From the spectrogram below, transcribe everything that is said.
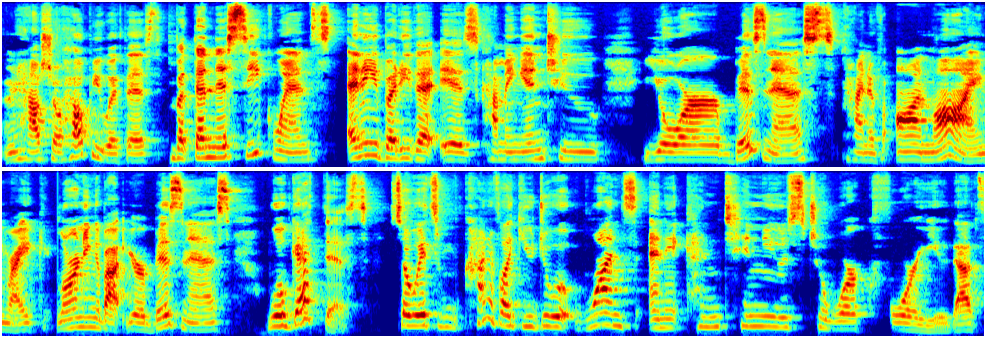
and how she'll help you with this. But then this sequence, anybody that is coming into your business kind of online, right, learning about your business will get this. So it's kind of like you do it once and it continues to work for you. That's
